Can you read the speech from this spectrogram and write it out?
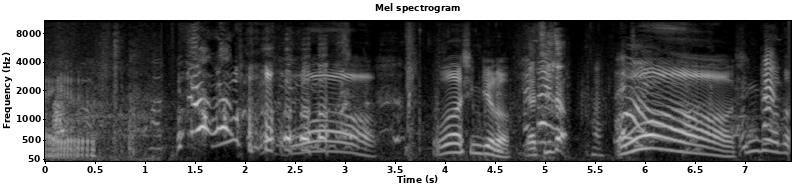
아유. 우와, 우와 신기하다. 야, 진짜. 우와 신기하다.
